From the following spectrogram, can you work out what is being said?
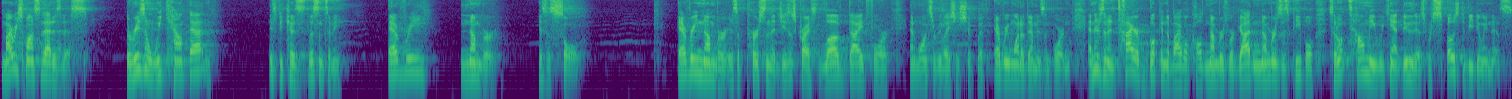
my response to that is this the reason we count that is because, listen to me, every number is a soul. Every number is a person that Jesus Christ loved, died for, and wants a relationship with. Every one of them is important. And there's an entire book in the Bible called Numbers where God numbers his people. So don't tell me we can't do this. We're supposed to be doing this.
